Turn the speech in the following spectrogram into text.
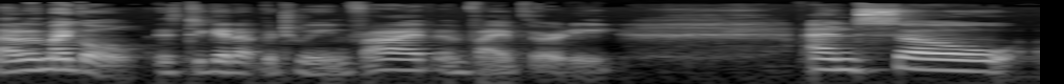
That is my goal: is to get up between five and five thirty. And so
